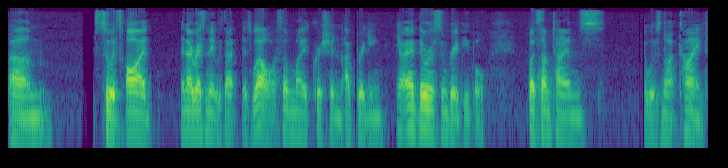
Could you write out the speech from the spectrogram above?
Um, so it's odd, and I resonate with that as well. Some of my Christian upbringing, you know, I, there were some great people, but sometimes it was not kind.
